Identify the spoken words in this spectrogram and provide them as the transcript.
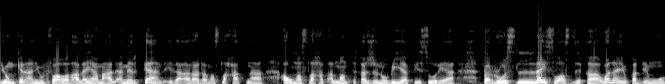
يمكن أن يفاوض عليها مع الأمريكان إذا أراد مصلحتنا أو مصلحة المنطقة الجنوبية في سوريا. فالروس ليسوا أصدقاء ولا يقدموا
